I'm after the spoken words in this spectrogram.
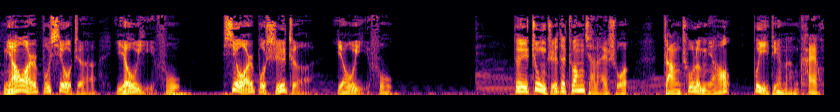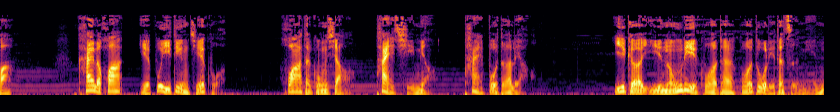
苗而不秀者有矣夫，秀而不实者有矣夫。”对种植的庄稼来说，长出了苗不一定能开花。开了花也不一定结果，花的功效太奇妙，太不得了。一个以农立国的国度里的子民，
